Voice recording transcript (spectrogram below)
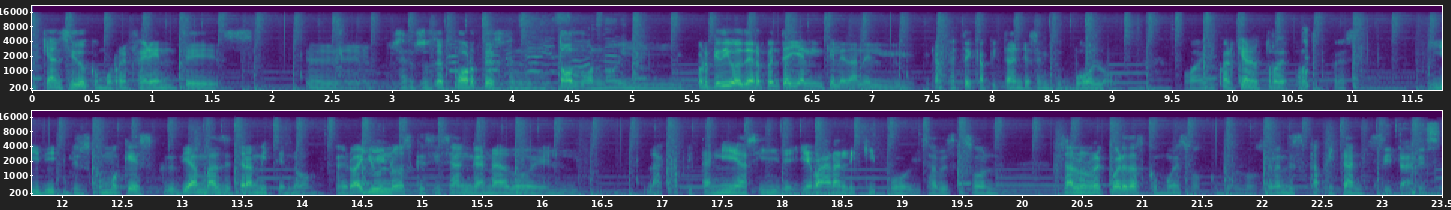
y que han sido como referentes eh, pues, en sus deportes, en todo, ¿no? Y porque digo, de repente hay alguien que le dan el gafete de capitán, ya sea en fútbol o, o en cualquier otro deporte, pues y pues como que es ya más de trámite, ¿no? Pero hay unos que sí se han ganado el, la capitanía así de llevar al equipo y sabes que son, o sea, los recuerdas como eso, como los grandes capitanes. Capitanes.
